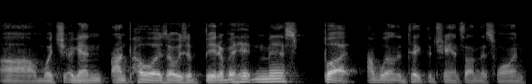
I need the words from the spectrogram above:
Um, which again on POA is always a bit of a hit and miss, but I'm willing to take the chance on this one.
